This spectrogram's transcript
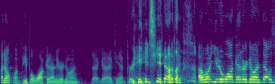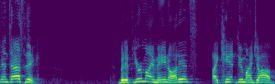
I don't want people walking out of here going, that guy can't preach. you know, like I want you to walk out of here going, that was fantastic. But if you're my main audience, I can't do my job.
